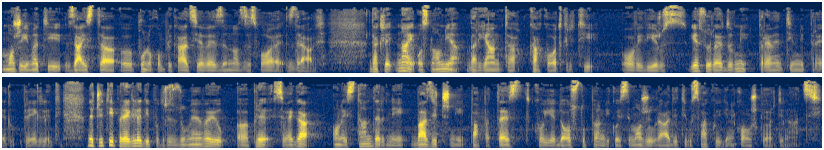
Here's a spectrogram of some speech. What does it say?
može imati zaista puno komplikacija vezano za svoje zdravlje. Dakle, najosnovnija varijanta kako otkriti ovaj virus jesu redovni preventivni pregledi. Znači, ti pregledi podrazumevaju pre svega onaj standardni, bazični papa test koji je dostupan i koji se može uraditi u svakoj ginekološkoj ordinaciji.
